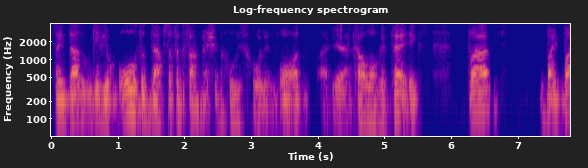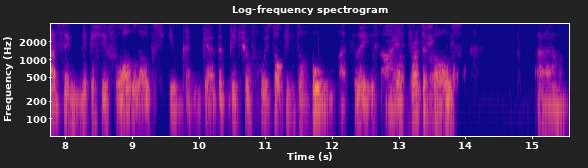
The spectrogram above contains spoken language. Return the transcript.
So it doesn't give you all the depth of information, who is who and what, like, Yeah. like how long it takes. But by parsing VPC flow logs, you can get a picture of who is talking to whom, at least, on I what protocols. Um,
